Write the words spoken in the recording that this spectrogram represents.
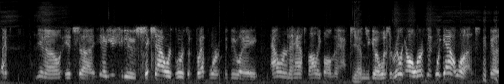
but, you know, it's uh, you know, you, you do six hours worth of prep work to do a hour and a half volleyball match, Yep. and you go, was it really all worth it? Well, yeah, it was because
